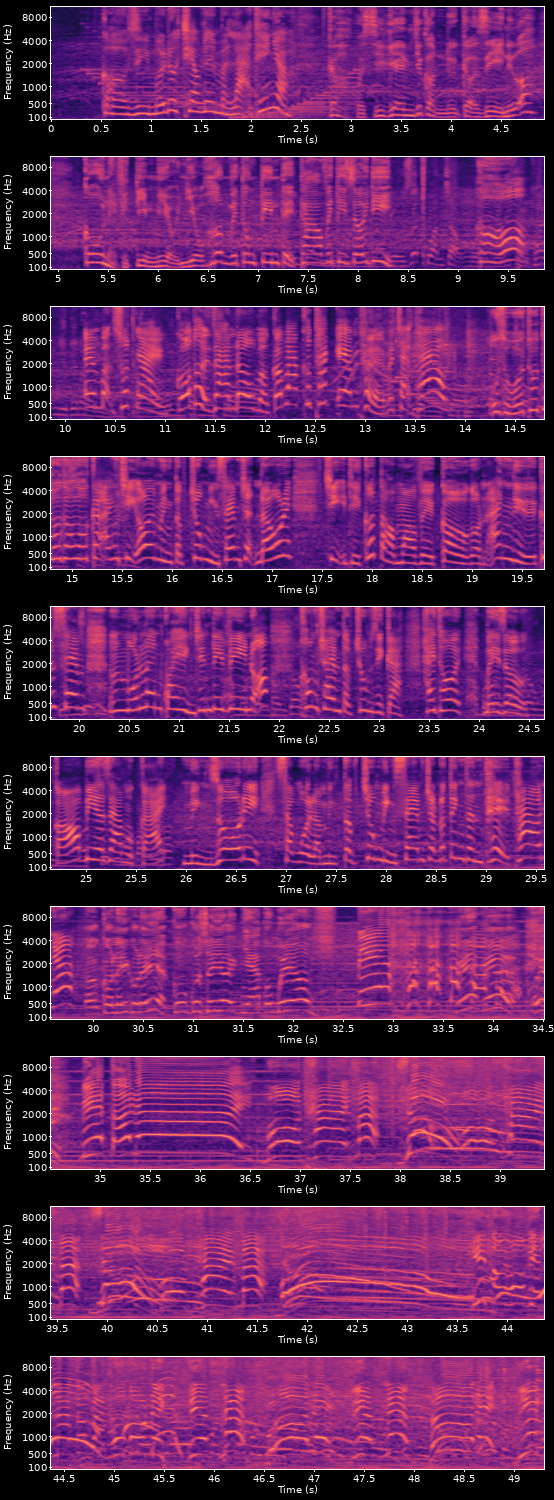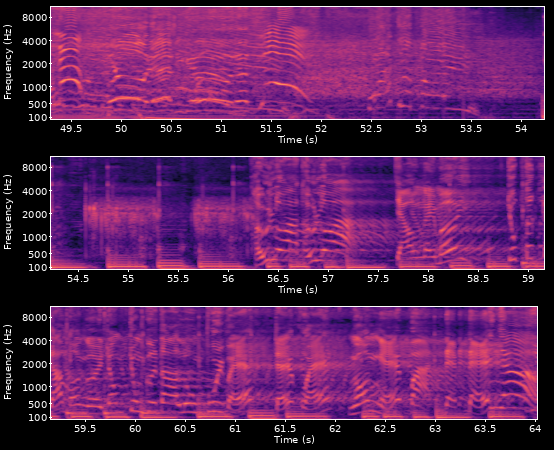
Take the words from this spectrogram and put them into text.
Cờ gì mới được treo lên mà lạ thế nhở? Cờ của SEA Games chứ còn cờ gì nữa. Cô này phải tìm hiểu nhiều hơn về thông tin thể thao với thế giới đi. Khổ. Em bận suốt ngày Có thời gian đâu mà các bác cứ thách em thể với chạy theo Ôi dồi ôi, thôi thôi thôi thôi các anh chị ơi Mình tập trung mình xem trận đấu đi. Chị thì cứ tò mò về cờ Còn anh thì cứ xem muốn lên quay hình trên tivi nữa. Không cho em tập trung gì cả. Hay thôi bây giờ có bia ra một cái Mình rô đi. Xong rồi là mình tập trung mình xem cho nó tinh thần thể thao nhá. Ờ, Cô Lý cô Lý cô cô Si ơi nhà còn bia không? Bia. Bia bia. Ui. Bia tới đây. Một hai ba. Rô Một hai ba. Rô Một hai ba. Khi tôi hô Việt Nam các bạn hô vô địch. Việt Nam vô địch. Việt Nam vô địch. Việt Nam. Vô địch. Vô địch. Thử loa thử loa. Chào ngày mới. Chúc tất cả mọi người trong chung cư ta luôn vui vẻ Trẻ khỏe, ngon nghẻ và đẹp đẽ nha. Có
